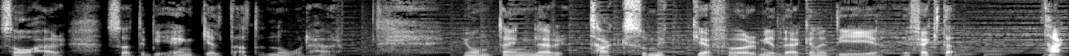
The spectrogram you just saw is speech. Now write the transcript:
sa här så att det blir enkelt att nå det här. John Tengler, tack så mycket för medverkandet i Effekten. Tack!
